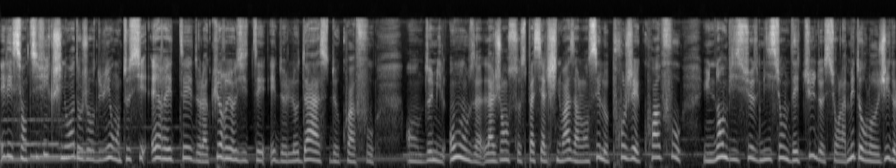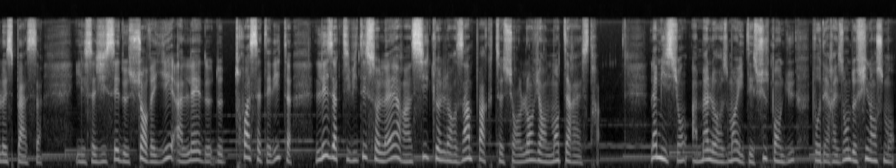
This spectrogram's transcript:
Et les scientifiques chinois d'aujourd'hui ont aussi hérité de la curiosité et de l'audace de Kuafu. En 2011, l'agence spatiale chinoise a lancé le projet Kuafu, une ambitieuse mission d'étude sur la météorologie de l'espace. Il s'agissait de surveiller à l'aide de trois satellites les activités solaires ainsi que leurs impacts sur l'environnement terrestre. La mission a malheureusement été suspendue pour des raisons de financement.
